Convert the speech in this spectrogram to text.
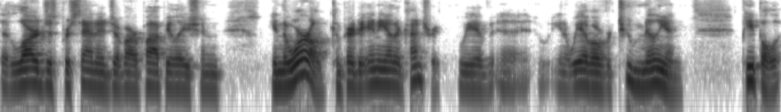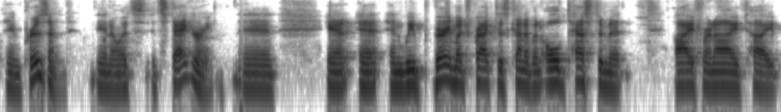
the largest percentage of our population in the world compared to any other country. We have, uh, you know, we have over two million people imprisoned. You know, it's it's staggering, and and and, and we very much practice kind of an Old Testament eye for an eye type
